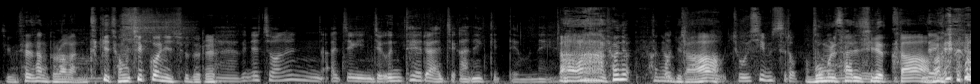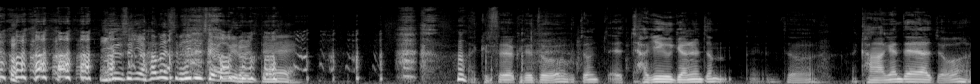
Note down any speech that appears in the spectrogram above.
지금 세상 돌아가는 아. 특히 정치권 이슈들을. 네, 근데 저는 아직 이제 은퇴를 아직 안 했기 때문에. 아 현역 현역이라. 뭐 조심스럽죠. 몸을 사리시겠다. 네. 네. 이 교수님 한 말씀 해주세요 이럴 때. 아, 글쎄요 그래도 좀 자기 의견을 좀저 강하게 내야죠.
